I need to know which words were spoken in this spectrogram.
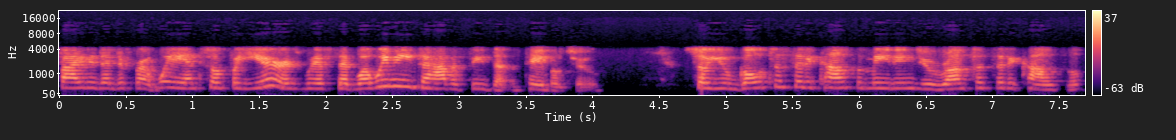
fight it a different way. And so for years, we have said, well, we need to have a seat at the table too. So you go to city council meetings, you run for city council,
